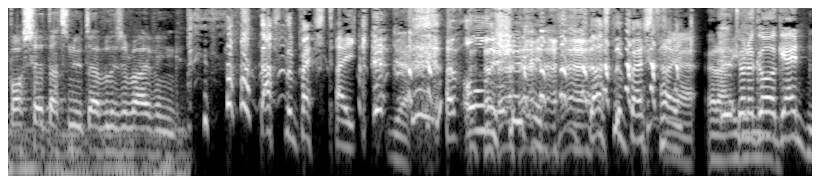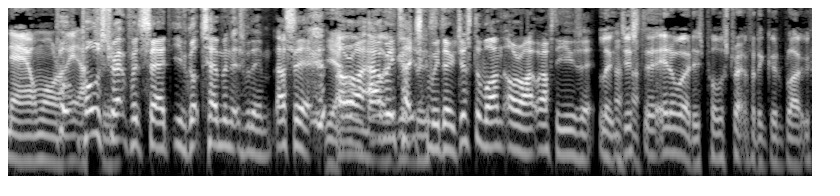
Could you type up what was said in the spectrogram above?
The boss said that new devil is arriving. That's the best take. Yeah. Of all the shooting, that's the best take. Yeah. Do you want to go again? No, I'm all Paul, right. Paul. Stretford said, You've got 10 minutes with him. That's it. Yeah. All Oh how my many takes can we do? Just the one? All right, we'll have to use it. Look, just uh, in a word, is Paul Stretford a good bloke?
